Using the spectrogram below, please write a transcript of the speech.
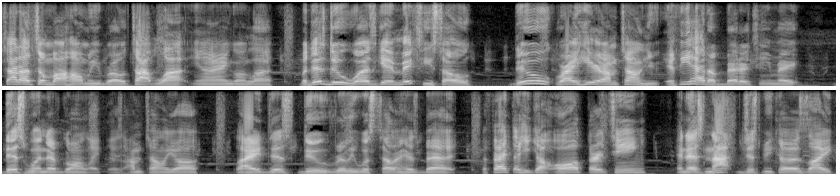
Shout out to my homie, bro. Top lot, you know, I ain't gonna lie. But this dude was getting mixy. So, dude, right here, I'm telling you, if he had a better teammate, this wouldn't have gone like this. I'm telling y'all, like this dude really was telling his bad. The fact that he got all 13, and that's not just because like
